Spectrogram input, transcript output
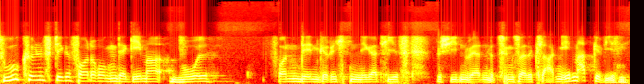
zukünftige Forderungen der GEMA wohl von den Gerichten negativ beschieden werden, beziehungsweise Klagen eben abgewiesen.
